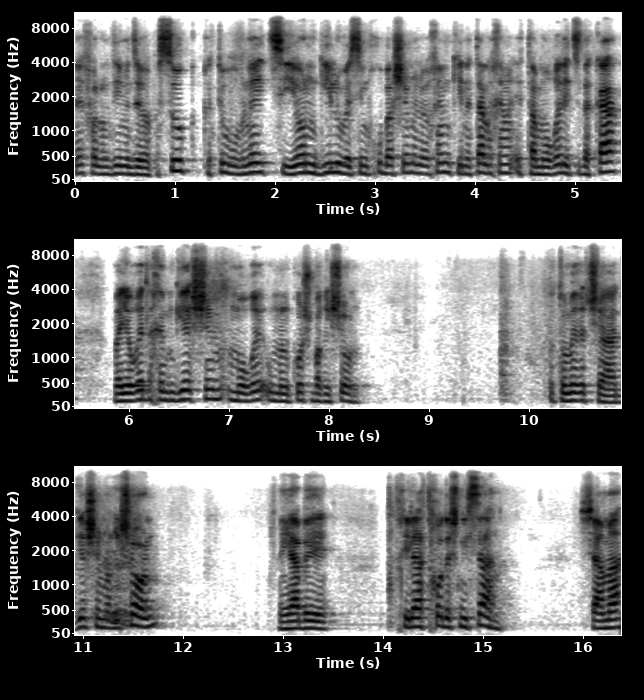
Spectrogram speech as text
מאיפה לומדים את זה בפסוק? כתוב, ובני ציון גילו ושמחו בהשם אלוהיכם, כי נתן לכם את המורה לצדקה, ויורד לכם גשם מורה ומלקוש בראשון. זאת אומרת שהגשם הראשון היה בתחילת חודש ניסן, שמה,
